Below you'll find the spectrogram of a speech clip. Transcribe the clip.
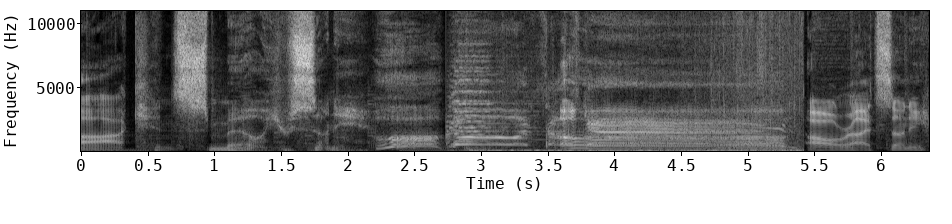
I can smell you, Sunny. Oh, no, right, Sunny.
